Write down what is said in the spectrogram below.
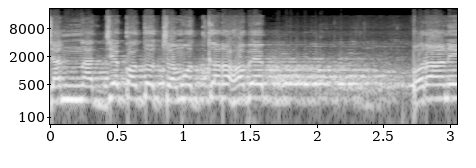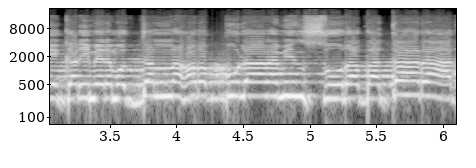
জান্নাত যে কত চমৎকার হবে কোরআনে কারিমের মধ্যে আল্লাহ রাব্বুল আলামিন সূরা বাকারার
